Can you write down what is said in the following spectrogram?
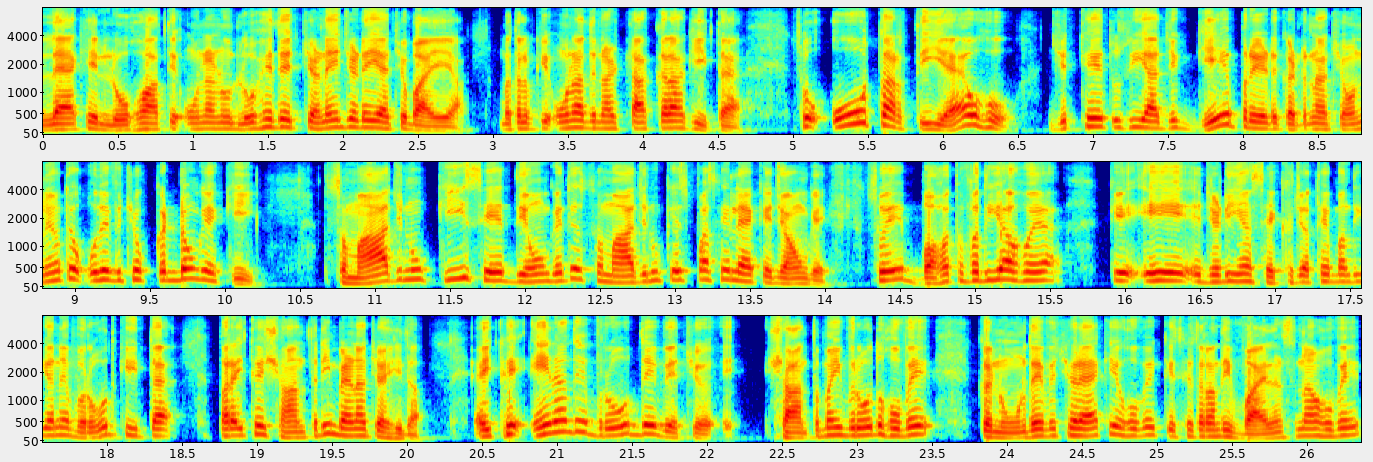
ਲੈ ਕੇ ਲੋਹਾ ਤੇ ਉਹਨਾਂ ਨੂੰ ਲੋਹੇ ਦੇ ਚਣੇ ਜਿਹੜੇ ਆ ਚਬਾਏ ਆ, ਮਤਲਬ ਕਿ ਉਹਨਾਂ ਦੇ ਨਾਲ ਟਾਕਰਾ ਕੀਤਾ ਸੋ ਉਹ ਧਰਤੀ ਹੈ ਉਹ, ਜਿੱਥੇ ਤੁਸੀਂ ਅੱਜ ਗੇ ਪਰੇਡ ਕੱਢਣਾ ਚਾਹੁੰਦੇ ਹੋ ਤੇ ਉਹਦੇ ਵਿੱਚੋਂ ਕੱਢੋਗੇ ਕੀ? ਸਮਾਜ ਨੂੰ ਕੀ ਸੇਧ ਦਿਓਗੇ ਤੇ ਸਮਾਜ ਨੂੰ ਕਿਸ ਪਾਸੇ ਲੈ ਕੇ ਜਾਓਗੇ? ਸੋ ਇਹ ਬਹੁਤ ਵਧੀਆ ਹੋਇਆ ਕਿ ਇਹ ਜਿਹੜੀਆਂ ਸਿੱਖ ਜਥੇਬੰਦੀਆਂ ਨੇ ਵਿਰੋਧ ਕੀਤਾ, ਪਰ ਇੱਥੇ ਸ਼ਾਂਤ ਨਹੀਂ ਬਹਿਣਾ ਚਾਹੀਦਾ। ਇੱਥੇ ਇਹਨਾਂ ਦੇ ਵਿਰੋਧ ਦੇ ਵਿੱਚ ਸ਼ਾਂਤਮਈ ਵਿਰੋਧ ਹੋਵੇ, ਕਾਨੂੰਨ ਦੇ ਵਿੱਚ ਰਹਿ ਕੇ ਹੋਵੇ, ਕਿਸੇ ਤਰ੍ਹਾਂ ਦੀ ਵਾਇਲੈਂਸ ਨਾ ਹੋਵੇ,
